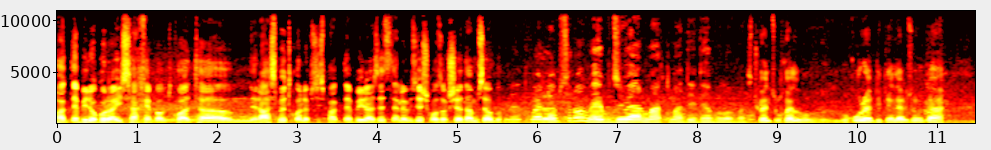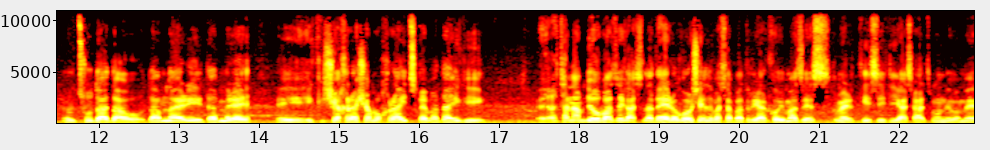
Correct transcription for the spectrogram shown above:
ფაქტები როგორ აისახება, თქვათ, რას მეტყოლებს ის ფაქტები, რაზეც ტელევიზიაში ყველაზე ხშირად ამისაუბრა? მეტყოლებს, რომ ებძვიან მართმადიდებლობას. ჩვენ წუხელ უყურებდი ტელევიზორს და ცუდადაო და მნაირი და მე იქ შეხრა შემოხრა იწება და იგი თანამდებობაზე გასვლა და როგორ შეიძლება საპატრიარქო იმაზე ღმერთის იდეა სარწმუნება მე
